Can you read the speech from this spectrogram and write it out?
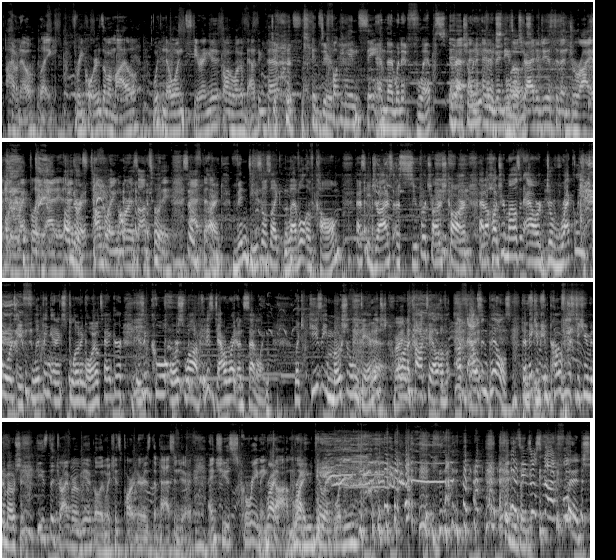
I don't know, like three quarters of a mile with no one steering it on along a bouncing path. It's it's Dude. fucking insane. and then when it flips Yeah, eventually, and, and it Vin Diesel's strategy is to then drive directly at it Under as it's it. tumbling horizontally So, at them. all right, Vin Diesel's like level of calm as he drives a supercharged car at 100 miles an hour directly towards a flipping and exploding oil tanker isn't cool or suave. It is downright unsettling. Like he's emotionally damaged Yeah, right. or on a cocktail of a thousand pills that make him impervious to human emotion. He's the driver of a vehicle in which his partner is the passenger, and she is screaming, Right, "Dom, what are you doing? What are you doing?" and he's He does not flinch.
